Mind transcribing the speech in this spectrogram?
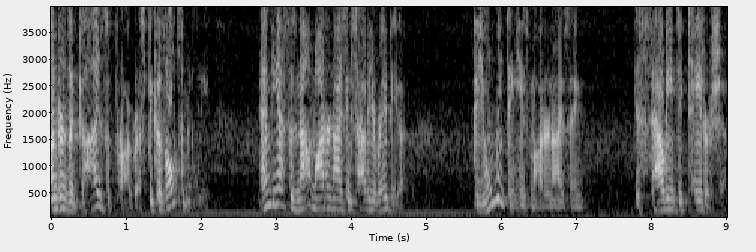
under the guise of progress, because ultimately, MBS is not modernizing Saudi Arabia. The only thing he's modernizing is Saudi dictatorship.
